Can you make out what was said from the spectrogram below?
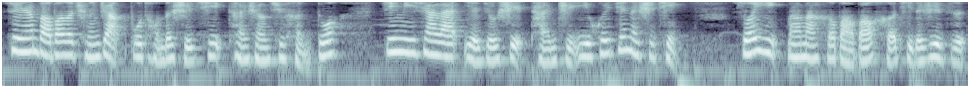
虽然宝宝的成长不同的时期看上去很多。经历下来，也就是弹指一挥间的事情。所以，妈妈和宝宝合体的日子，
